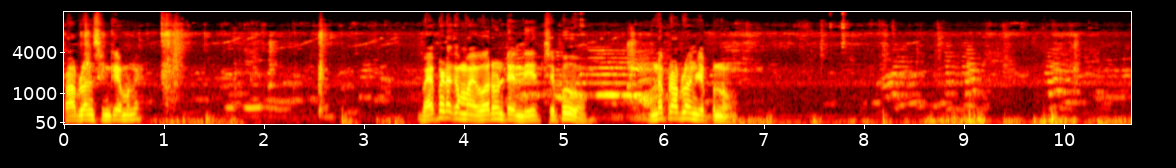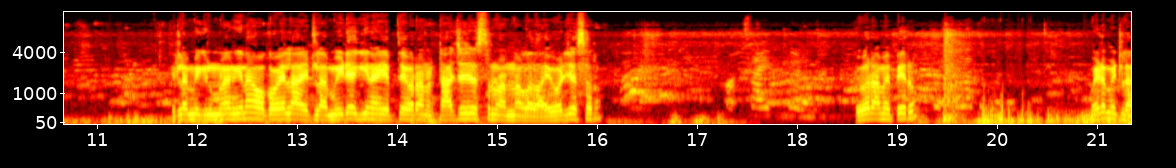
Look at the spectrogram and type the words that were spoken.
ప్రాబ్లమ్స్ ఇంకేమున్నాయి? ఇంకేం భయపడకమ్మా ఎవరు ఉంటుంది చెప్పు. ఉన్న ప్రాబ్లం చెప్పు నువ్వు. ఇట్లా మీకు గిన ఒకవేళ ఇట్లా మీడియా గినా చెప్తే ఎవరైనా టార్చర్ చేస్తున్నారు అన్నావు కదా ఎవరు చేస్తారు? ఎవరు ఆమె పేరు? మేడం ఇట్లా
